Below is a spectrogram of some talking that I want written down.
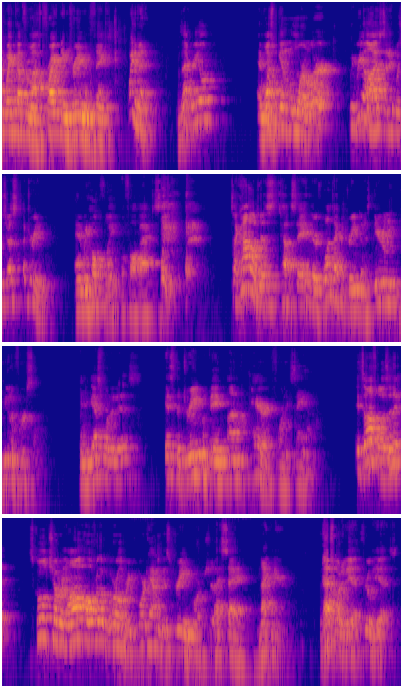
To wake up from a frightening dream and think, wait a minute, was that real? And once we get a little more alert, we realize that it was just a dream, and we hopefully will fall back to sleep. Psychologists say there's one type of dream that is nearly universal. Can you guess what it is? It's the dream of being unprepared for an exam. It's awful, isn't it? School children all over the world report having this dream, or should I say, nightmare. That's what it is, truly is.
